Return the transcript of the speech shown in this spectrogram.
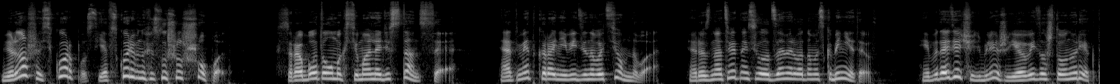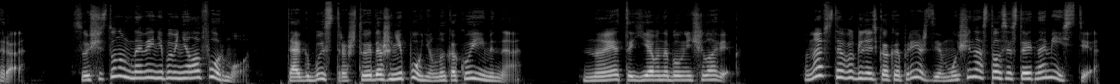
Вернувшись в корпус, я вскоре вновь услышал шепот. Сработала максимальная дистанция. Отметка ранее виденного темного. Разноцветный силуэт замер в одном из кабинетов. И подойдя чуть ближе, я увидел, что он у ректора. Существо на мгновение поменяло форму. Так быстро, что я даже не понял, на какой именно. Но это явно был не человек. Вновь став выглядеть как и прежде, мужчина остался стоять на месте.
